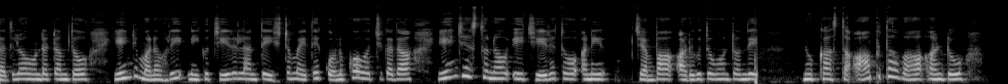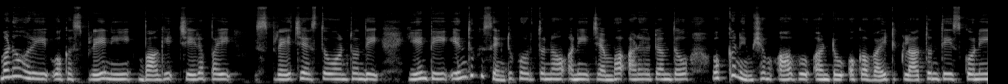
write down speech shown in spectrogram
గదిలో ఉండటంతో ఏంటి మనోహరి నీకు చీరలంత ఇష్టమైతే కొనుక్కోవచ్చు కదా ఏం చేస్తున్నావు ఈ చీరతో? అని చెంప అడుగుతూ ఉంటుంది. నువ్వు కాస్త ఆపుతావా అంటూ మనోహరి ఒక స్ప్రేని బాగి చీరపై స్ప్రే చేస్తూ ఉంటుంది. ఏంటి? ఎందుకు సెంటు కొడుతున్నావు అని చెంబ అడగటంతో ఒక్క నిమిషం ఆగు అంటూ ఒక వైట్ క్లాత్ని తీసుకొని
